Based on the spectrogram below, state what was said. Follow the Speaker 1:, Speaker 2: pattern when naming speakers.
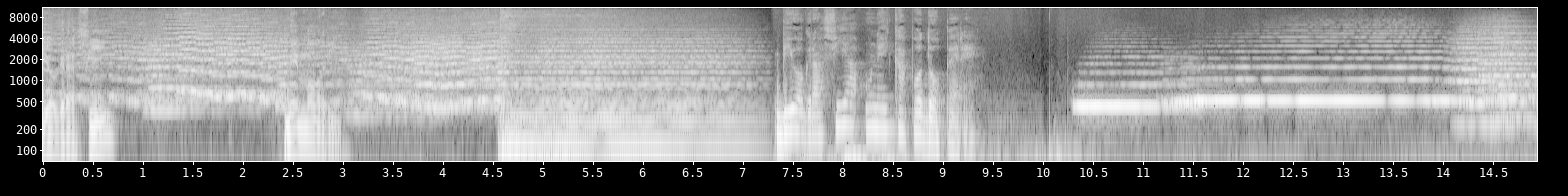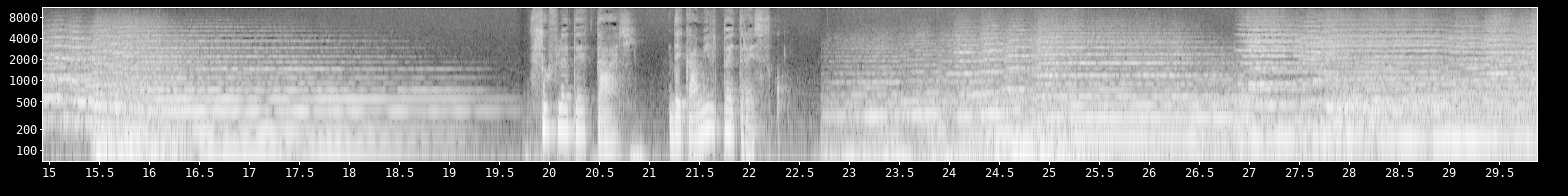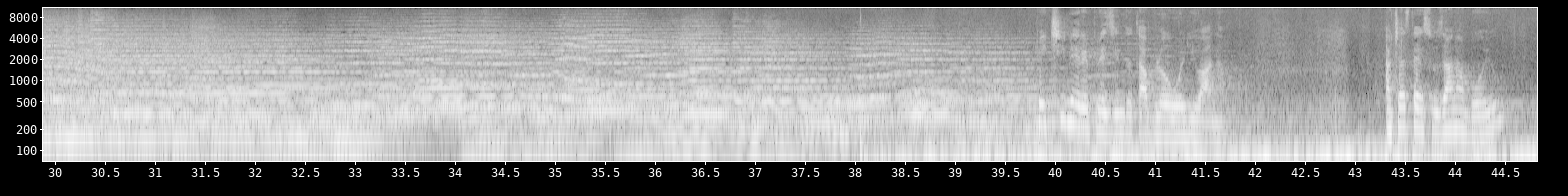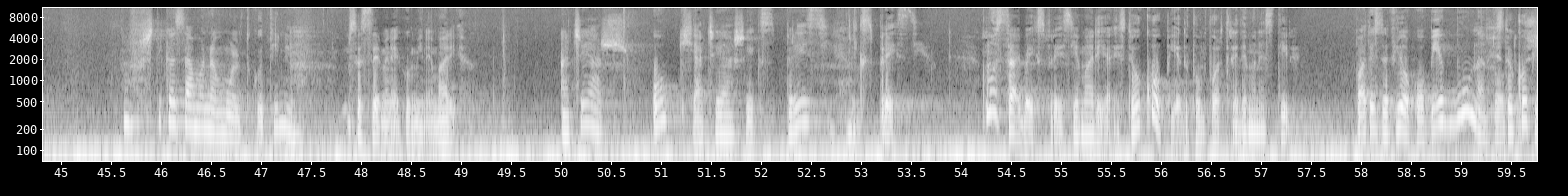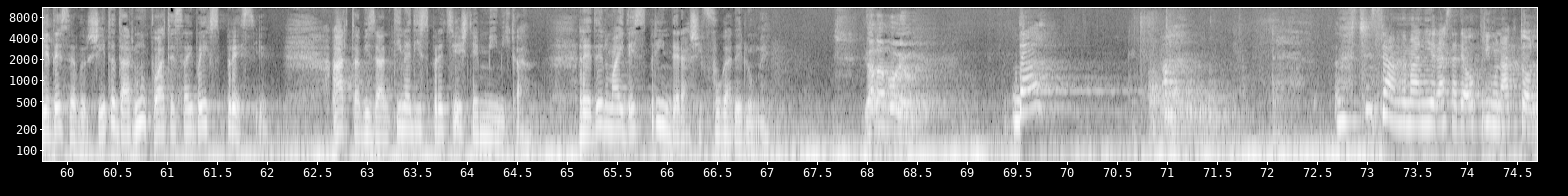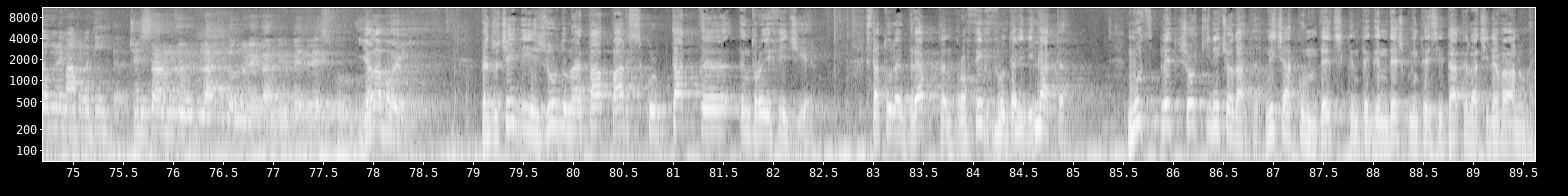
Speaker 1: Biografii Memorii.
Speaker 2: Biografia unei capodopere. Suflete tari de Camil Petrescu
Speaker 3: Pe cine reprezintă tabloul Ioana? Aceasta e Suzana Boiu? Știi că seamănă mult cu tine?
Speaker 4: Nu se semene cu mine, Maria.
Speaker 3: Aceeași ochi, aceeași expresie?
Speaker 4: Expresie. Cum o să aibă expresie, Maria? Este o copie după un portret de mănăstire.
Speaker 3: Poate să fie o copie bună, totuși
Speaker 4: Este o copie desăvârșită, dar nu poate să aibă expresie. Arta bizantină disprețuiește mimica Redă numai desprinderea și fuga de lume.
Speaker 5: Ioana Boiu
Speaker 4: Da? Ah. Ce înseamnă maniera asta de a opri un actor, domnule Mavrodi?
Speaker 5: Ce s-a întâmplat, domnule Camil Petrescu?
Speaker 6: Ioana Boiu, pentru cei din jur dumneata pari sculptat într-o efigie Statură dreaptă, în profil, frunte ridicată Nu-ți pleci ochii niciodată, nici acum, deci, când te gândești cu intensitate la cineva anume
